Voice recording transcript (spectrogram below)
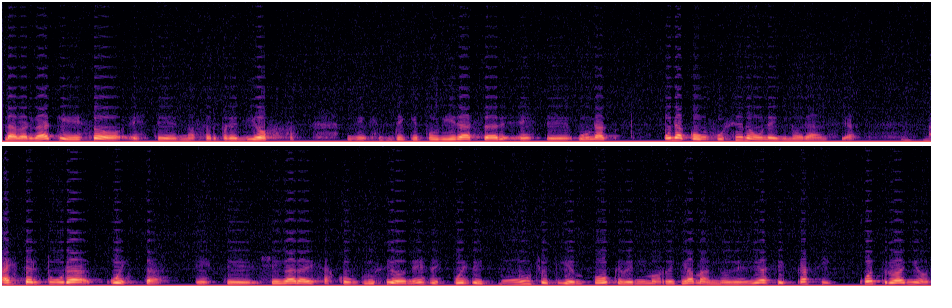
la verdad que eso este, nos sorprendió de, que pudiera ser este, una, una confusión o una ignorancia. A esta altura cuesta llegar a esas conclusiones después de mucho tiempo que venimos reclamando. Desde hace casi cuatro años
